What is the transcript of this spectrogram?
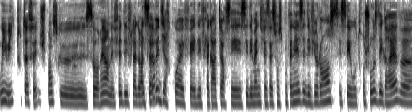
Oui, oui, tout à fait. Je pense que ça aurait un effet déflagrateur. Et ça veut dire quoi, effet déflagrateur? C'est des manifestations spontanées, c'est des violences, c'est autre chose, des grèves euh?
